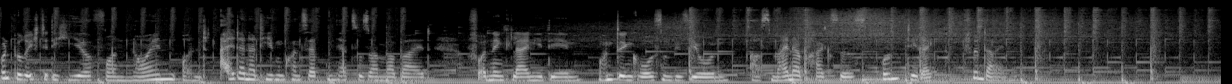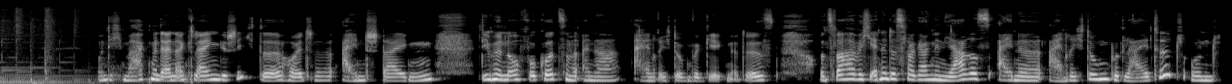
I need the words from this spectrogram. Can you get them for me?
und berichte dir hier von neuen und alternativen Konzepten der Zusammenarbeit, von den kleinen Ideen und den großen Visionen aus meiner Praxis und direkt für deine. Und ich mag mit einer kleinen Geschichte heute einsteigen, die mir noch vor kurzem in einer Einrichtung begegnet ist. Und zwar habe ich Ende des vergangenen Jahres eine Einrichtung begleitet und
